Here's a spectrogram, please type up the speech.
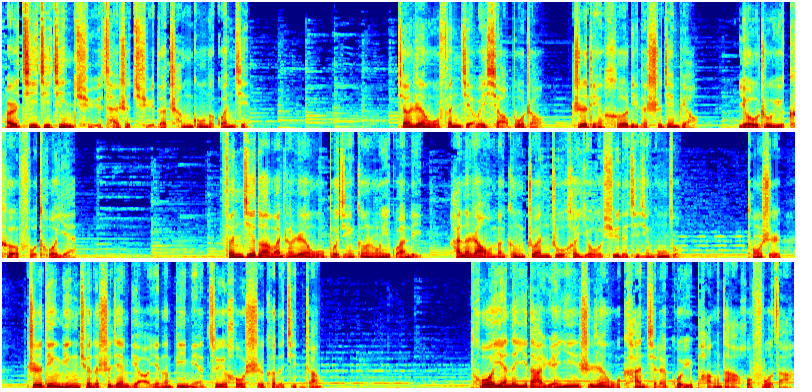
而积极进取才是取得成功的关键。将任务分解为小步骤，制定合理的时间表，有助于克服拖延。分阶段完成任务不仅更容易管理。还能让我们更专注和有序地进行工作，同时制定明确的时间表，也能避免最后时刻的紧张。拖延的一大原因是任务看起来过于庞大或复杂，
